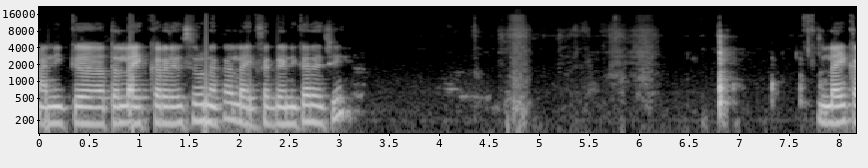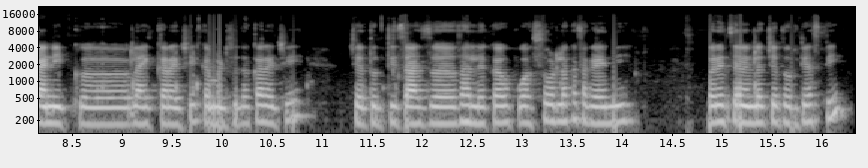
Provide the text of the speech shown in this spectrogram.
आणि आता लाईक करायला विसरू नका. लाईक सगळ्यांनी करायची. लाईक आणि लाईक करायची कमेंटसुद्धा करायची. चतुर्थीचा आज झालं का? उपवास सोडला का सगळ्यांनी? बरेच जणांना चतुर्थी असती.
